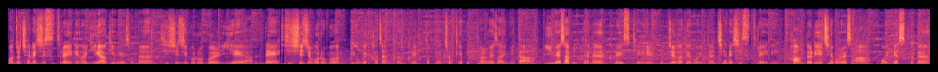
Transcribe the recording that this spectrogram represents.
먼저 제네시스 트레이딩을 이해하기 위해서는 DCG 그룹을 이해해야 하는데 DCG 그룹은 미국의 가장 큰 크립토 벤처 캐피털 회사입니다. 이 회사 밑에는 그레이스케일, 문제가 되고 있는 제네시스 트레이딩, 파운드리 채굴 회사, 코인데스크 등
